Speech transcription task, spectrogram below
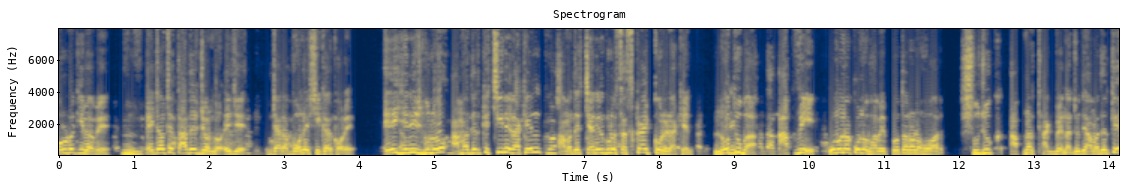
বলবে কীভাবে? এটা হচ্ছে তাদের জন্য এই যে যারা বনে শিকার করে। এই জিনিসগুলো আমাদেরকে চিনে রাখেন আমাদের চ্যানেলগুলো সাবস্ক্রাইব করে রাখেন। নতুবা আপনি কোনো না কোনো ভাবে প্রতারণা হওয়ার সুযোগ আপনার থাকবে না। যদি আমাদেরকে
